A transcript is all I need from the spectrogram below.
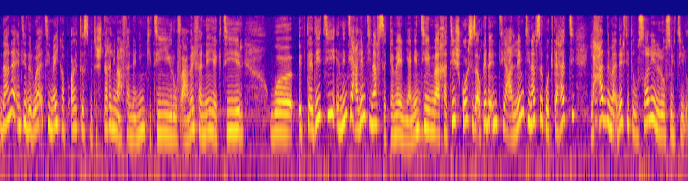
دانا انت دلوقتي makeup artist بتشتغلي مع فنانين كتير وفي أعمال فنية كتير وابتديتي إن انت علمتي نفسك كمان. يعني انت ما خدتيش كورسز أو كده انت علمتي نفسك واجتهدتي لحد ما قدرتي توصلي للي وصلتي له.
